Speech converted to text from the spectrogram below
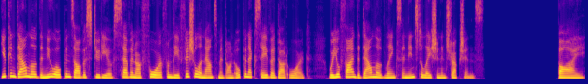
You can download the new OpenXava Studio 7 R4 from the official announcement on openxava.org, where you'll find the download links and installation instructions. Bye.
